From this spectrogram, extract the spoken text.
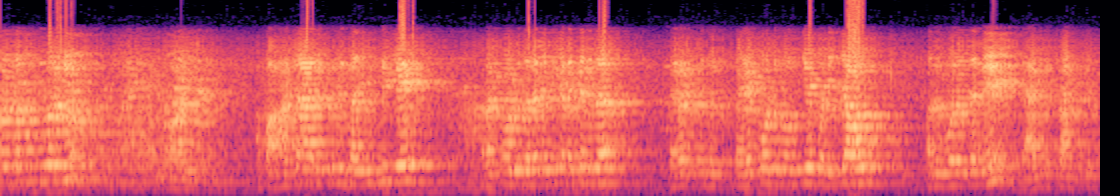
വർഷം മുമ്പ് പറഞ്ഞു. അപ്പൊ ആചാരത്തിന് സഹിച്ചില്ലേ കിഴക്കോട്ട് തലവെച്ച് കിടക്കരുത്. കിഴക്ക് കിഴക്കോട്ട് നോക്കിയേ പഠിക്കാവൂ. അതുപോലെ തന്നെ രാവിലെ പ്രാർത്ഥിക്കണം.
